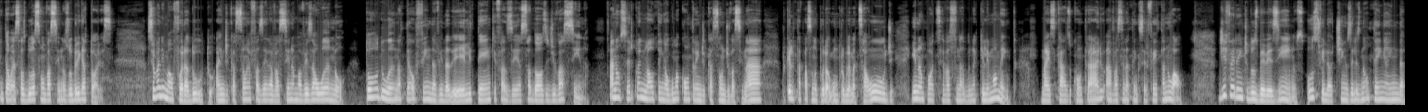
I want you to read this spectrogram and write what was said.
Então, essas duas são vacinas obrigatórias. Se o animal for adulto, a indicação é fazer a vacina uma vez ao ano. Todo ano, até o fim da vida dele, tem que fazer essa dose de vacina. A não ser que o animal tenha alguma contraindicação de vacinar, porque ele está passando por algum problema de saúde e não pode ser vacinado naquele momento. Mas, caso contrário, a vacina tem que ser feita anual. Diferente dos bebezinhos, os filhotinhos eles não têm ainda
